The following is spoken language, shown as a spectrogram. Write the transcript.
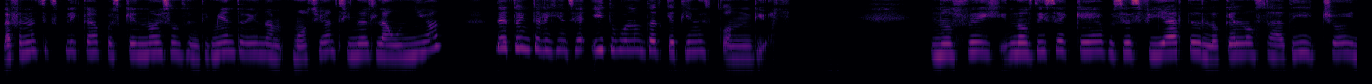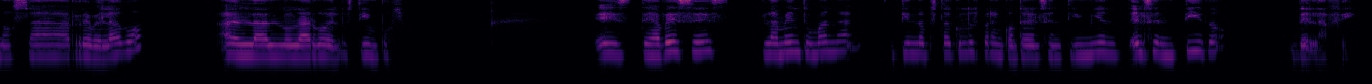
La fe nos explica pues que no es un sentimiento ni una emoción, sino es la unión de tu inteligencia y tu voluntad que tienes con Dios. Nos, nos dice que pues, es fiarte de lo que Él nos ha dicho y nos ha revelado a lo largo de los tiempos este, a veces la mente humana tiene obstáculos para encontrar el sentimiento, el sentido de la fe.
